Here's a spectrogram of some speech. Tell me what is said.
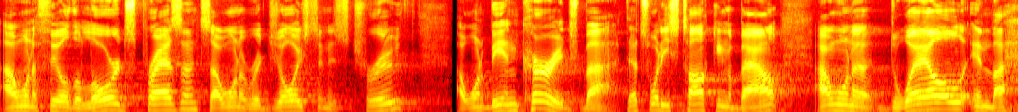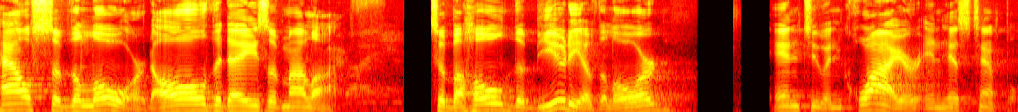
I want to feel the Lord's presence. I want to rejoice in His truth. I want to be encouraged by it. That's what he's talking about. I want to dwell in the house of the Lord all the days of my life, to behold the beauty of the Lord and to inquire in his temple.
